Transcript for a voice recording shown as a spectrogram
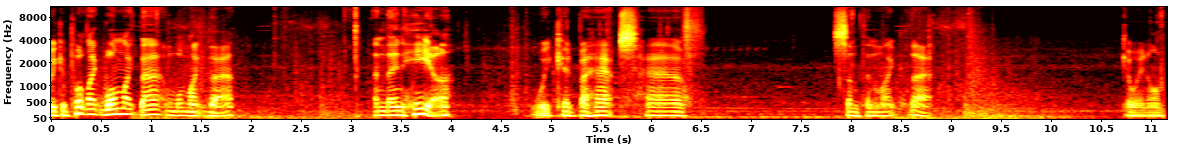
We could put like one like that and one like that. And then here, we could perhaps have something like that going on.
